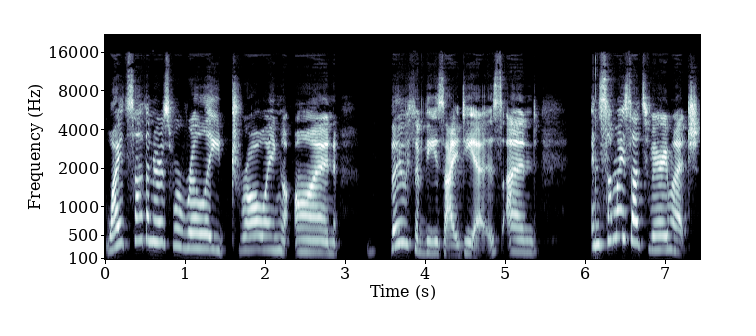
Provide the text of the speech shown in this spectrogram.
white Southerners were really drawing on both of these ideas. And in some ways, that's very much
